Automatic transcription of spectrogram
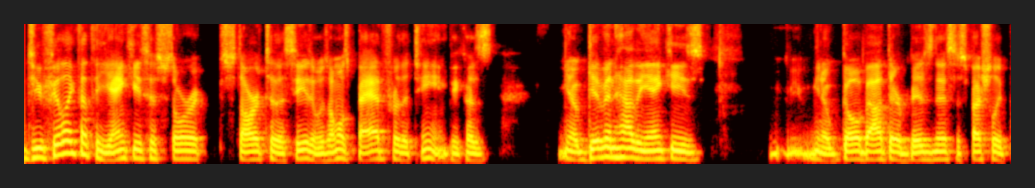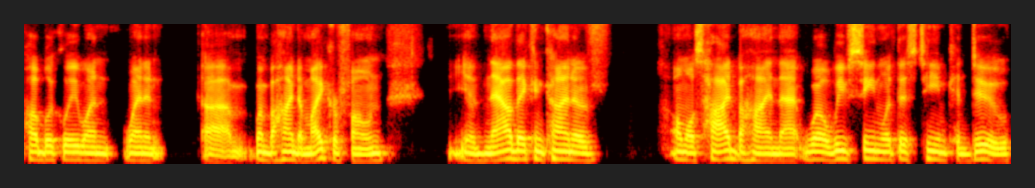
do you feel like that the Yankees' historic start to the season was almost bad for the team? Because you know given how the Yankees you know go about their business, especially publicly when when um, when behind a microphone, you know now they can kind of almost hide behind that well we've seen what this team can do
